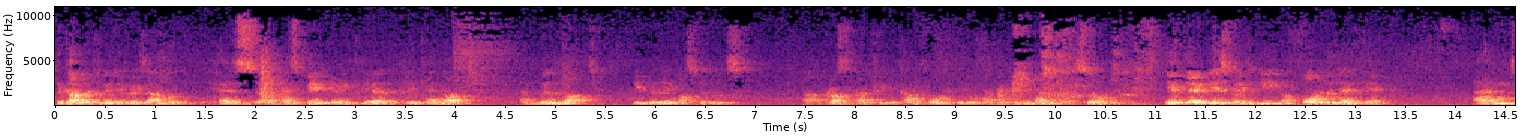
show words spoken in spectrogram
The government of India, for example, has, uh, has made very clear that they cannot and will not be building hospitals across the country. They can't afford it. They don't have the money. So, if there is going to be affordable healthcare and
